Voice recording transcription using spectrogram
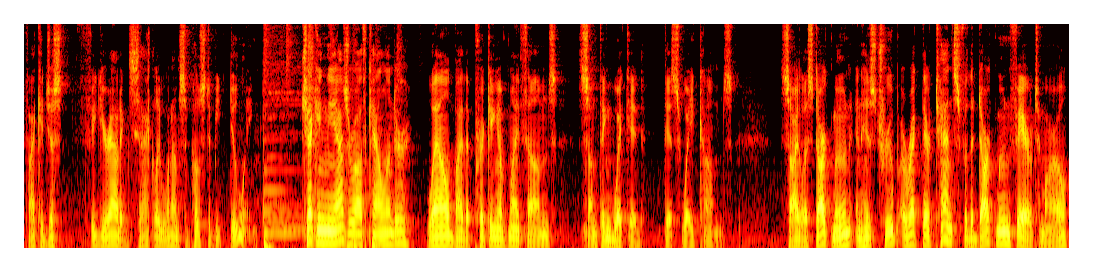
If I could just figure out exactly what I'm supposed to be doing. Checking the Azeroth calendar, well, by the pricking of my thumbs, something wicked this way comes. Silas Darkmoon and his troupe erect their tents for the Darkmoon Faire tomorrow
